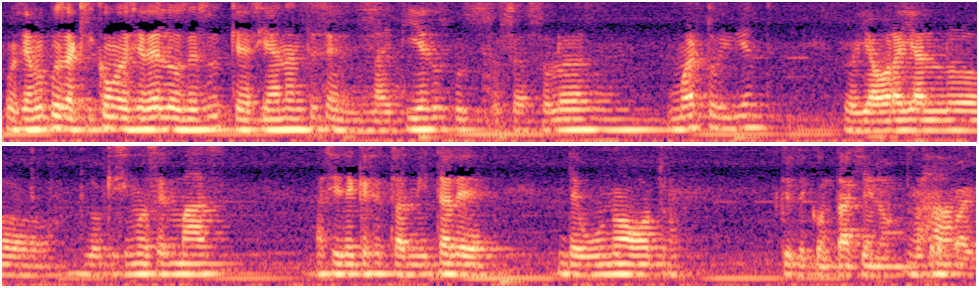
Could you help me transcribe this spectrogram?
Por ejemplo, pues aquí como decía de los que hacían antes en Haití, esos pues, o sea, solo era un muerto viviente. Pero ya ahora ya lo, lo quisimos hacer más así de que se transmita de, de uno a otro. Que se contagie, ¿no? Se Ajá. propague.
